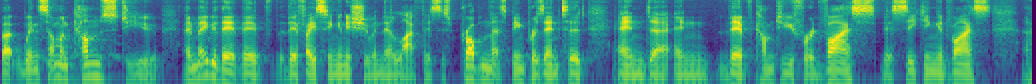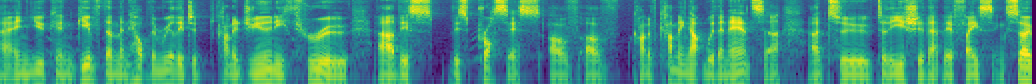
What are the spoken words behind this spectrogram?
But when someone comes to you, and maybe they're, they're, they're facing an issue in their life, there's this problem that's been presented, and, uh, and they've come to you for advice, they're seeking advice, uh, and you can give them and help them really to kind of journey through uh, this this process of, of kind of coming up with an answer uh, to, to the issue that they're facing. So,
